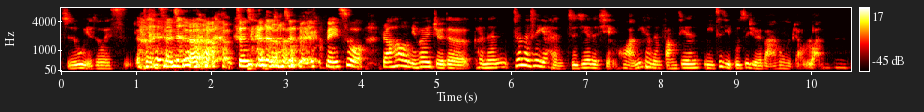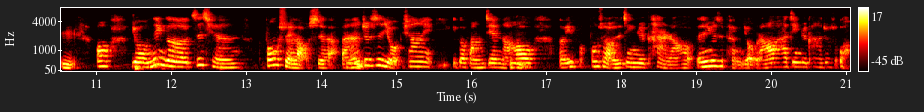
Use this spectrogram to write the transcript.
植物也是会死的，真真的，真 真的是这样没错。然后你会觉得，可能真的是一个很直接的显化。你可能房间你自己不自觉把它弄得比较乱，嗯，哦有那个之前风水老师啦，反正嗯就是有像一个房间，然后、呃，一风风水老师进去看，然后呃因为是朋友，然后他进去看，他就说哇，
